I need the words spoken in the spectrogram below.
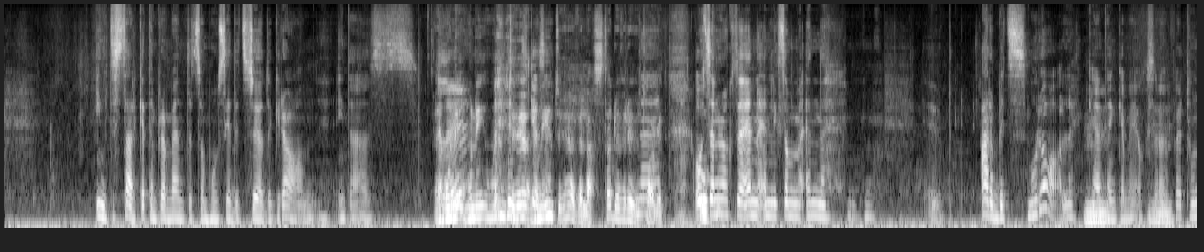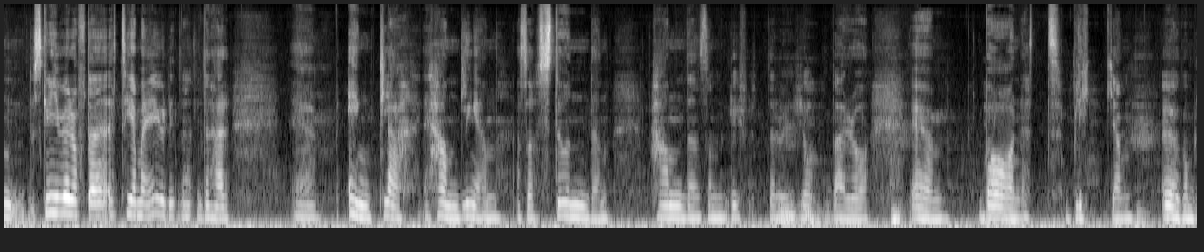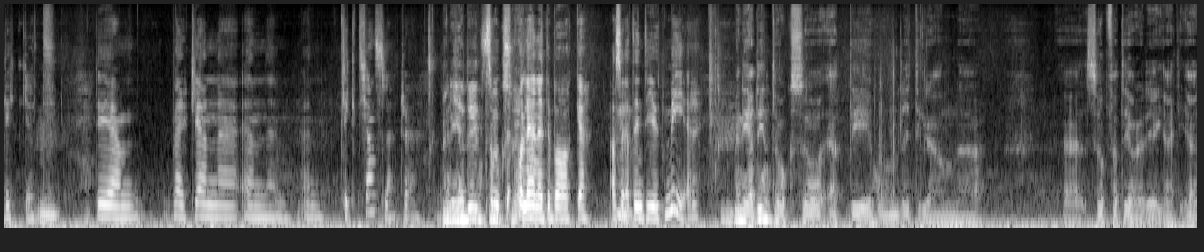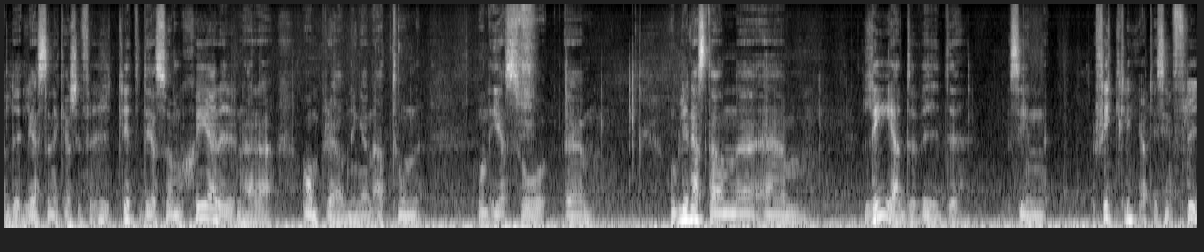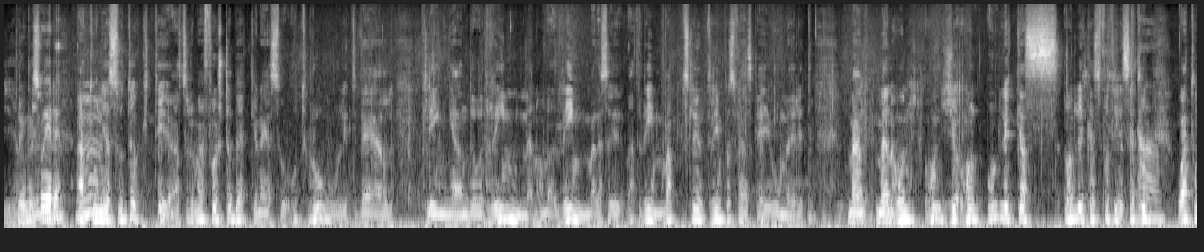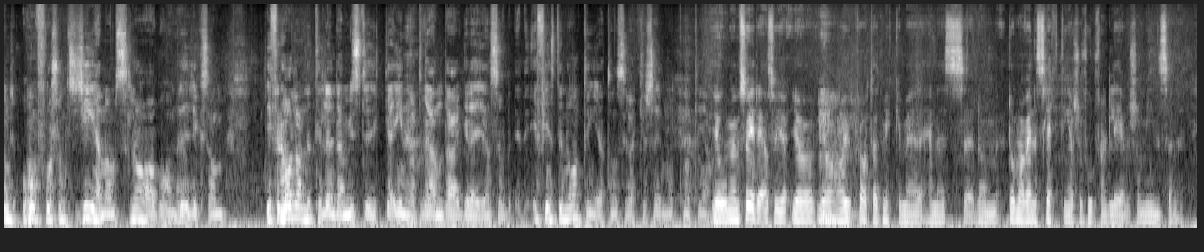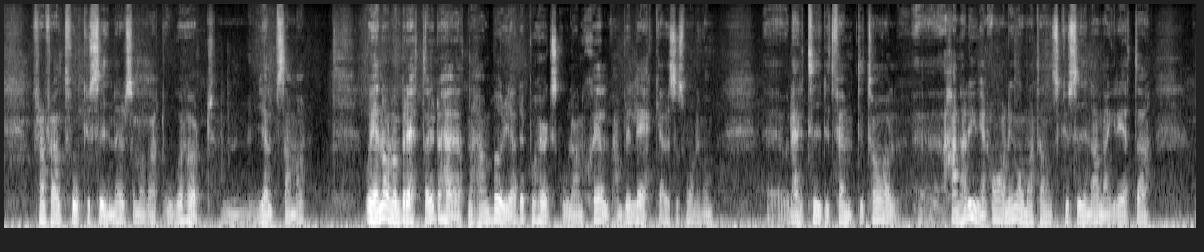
inte starka temperamentet som hos Edith Södergran. Inte alls. Eller? Hon, är, hon, är, hon, är inte, hon är inte överlastad överhuvudtaget. Och, och sen också en, en, liksom, en eh, arbetsmoral kan Mm. jag tänka mig också. Mm. För att hon skriver ofta, ett tema är ju den- här eh, enkla eh, handlingen, alltså stunden, handen som lyfter där du Mm. jobbar och eh, barnet, blicken, ögonblicket. Mm. Det är mm, verkligen eh, en, en pliktkänsla tror jag. Men Kanske, är det inte som också- håller henne tillbaka. Alltså Mm. att inte ge ut mer. Men är det inte också att det är hon lite grann, eh, Eh, så uppfattar jag det, jag, jag läser det kanske för ytligt, det som sker i den här eh, omprövningen att hon, hon är så, eh, hon blir nästan eh, ehm, led vid sin skicklighet, vid sin flyhet. Jo men så är det. Att hon är så duktig. Alltså de här första böckerna är så otroligt välklingande och rimmen. Hon har rimmar, alltså att rimma, slutrim på svenska är omöjligt. Men, men hon, hon, hon, hon, lyckas, hon lyckas få till sig att hon, Ja. och att hon, hon får sånt genomslag och hon blir liksom i förhållande till den där mystika inåtvända grejen så finns det någonting i att hon söker sig mot någonting annat. Jo men så är det. Alltså, jag, jag, jag har ju pratat mycket med hennes, eh, de, de av hennes släktingar som fortfarande lever som minns henne. Framförallt två kusiner som har varit oerhört mm, hjälpsamma. Och en av dem berättar ju det här att när han började på högskolan själv, han blev läkare så småningom, eh, och det här är tidigt 50-tal. Eh, han hade ju ingen aning om att hans kusin Anna-Greta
